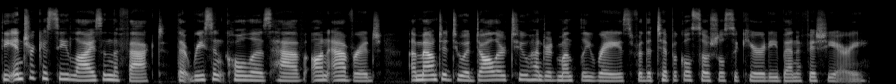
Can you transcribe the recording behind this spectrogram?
the intricacy lies in the fact that recent COLAs have, on average, amounted to a $200 monthly raise for the typical Social Security beneficiary.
